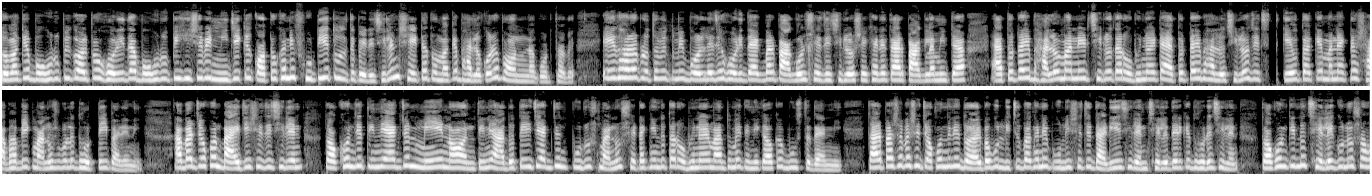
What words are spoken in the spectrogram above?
তোমাকে বহুরূপী গল্পে হরিদা বহুরূপী হিসেবে নিজেকে কতখানি ফুটিয়ে তুলতে পেরেছিলেন সেটা তোমাকে ভালো করে বর্ণনা করতে হবে। এই ধরো প্রথমে তুমি বললে যে হরিদা একবার পাগল সেজেছিল, সেখানে তার পাগলামিটা এতটাই ভালো মানের ছিল, তার অভিনয়টা এতটাই ভালো ছিল যে কেউ তাকে মানে একটা স্বাভাবিক মানুষ বলে ধরতেই পারেনি। আবার যখন বাইজি সেজেছিলেন তখন যে তিনি একজন মেয়ে নন, তিনি আদতেই যে একজন পুরুষ মানুষ, সেটা কিন্তু তার অভিনয়ের মাধ্যমে তিনি কাউকে বুঝতে দেননি। তার পাশাপাশি যখন তিনি দয়ালবাবুর লিচু বাগানে পুলিশ এসে দাঁড়িয়েছিলেন, ছেলেদেরকে ধরেছিলেন, তখন কিন্তু ছেলেগুলো সহ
